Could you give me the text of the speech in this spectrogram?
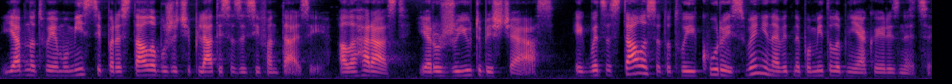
я б на твоєму місці перестала б уже чіплятися за ці фантазії. Але гаразд, я розжую тобі ще раз. Якби це сталося, то твої кури і свині навіть не помітили б ніякої різниці.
